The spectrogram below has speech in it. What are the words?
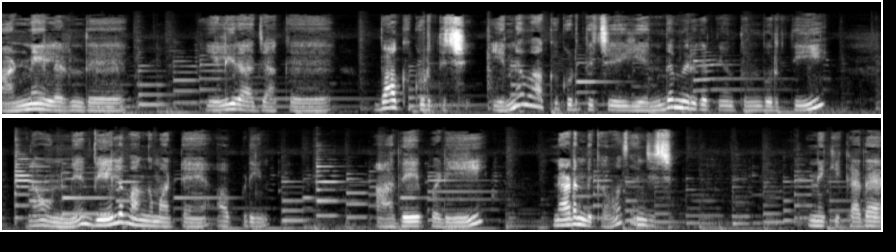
அன்னையிலேருந்து எலிராஜாக்கு வாக்கு கொடுத்துச்சு. என்ன வாக்கு கொடுத்துச்சு? எந்த மிருகத்தையும் துன்புறுத்தி நான் ஒன்றுமே வேலை வாங்க மாட்டேன் அப்படின்னு. அதேபடி நடந்துக்கவும் செஞ்சுச்சு. இன்னைக்கு கதை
